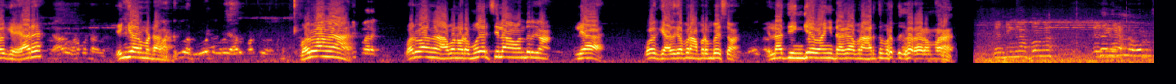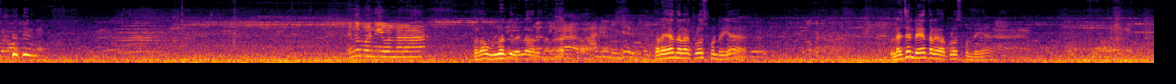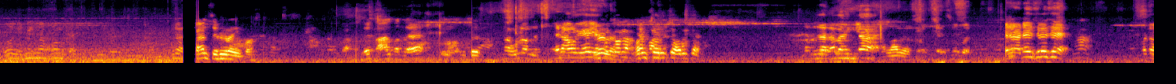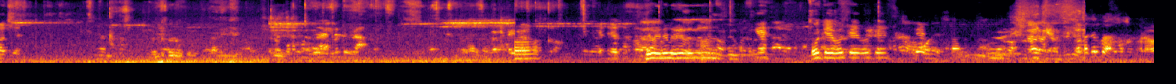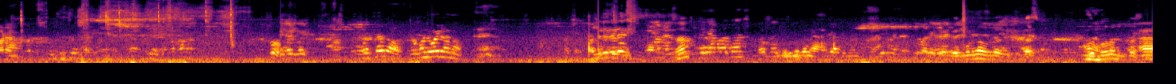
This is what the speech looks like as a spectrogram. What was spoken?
ஓகே. யாரு? எங்கே வர மாட்டாங்க வருவாங்க. வருவாங்க. அவனோட முயற்சியில அவன் வந்திருக்கான். இல்லையா? ஓகே அதுக்கப்புறம் அப்புறம் பேசுவான் எல்லாத்தையும் இங்கேயே வாங்கிட்டாங்க அப்புறம் அடுத்த படத்துக்கு வராரம்மா நீங்களா போங்க. எங்க போனீங்க இவ்வளவு நேரம்? இப்போதான் உள்ளேருந்து வெளில வரதால தலை ஏன் தலை க்ளோஸ் பண்ணுறீங்க லெஜண்ட் ஏன் தலைவா க்ளோஸ் பண்ணுறீங்க ஃபேன்ஸ் எடுக்கிறாங்கப்பா. நல்லா இருக்கீங்களா? சூப்பர் என்ன டேய் சுரேஷ் போட்டோ வச்சு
